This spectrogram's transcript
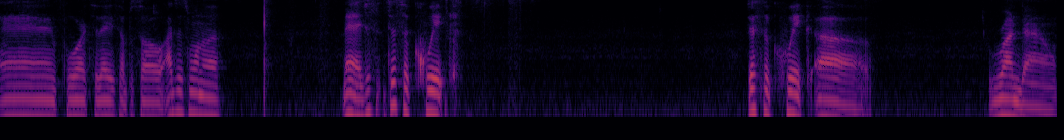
And for today's episode, I just want to, man, just just a quick, just a quick uh, rundown.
